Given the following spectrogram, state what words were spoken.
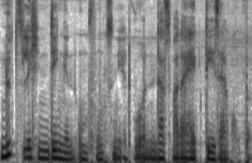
nützlichen Dingen umfunktioniert wurden. Das war der Hack dieser Gruppe.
